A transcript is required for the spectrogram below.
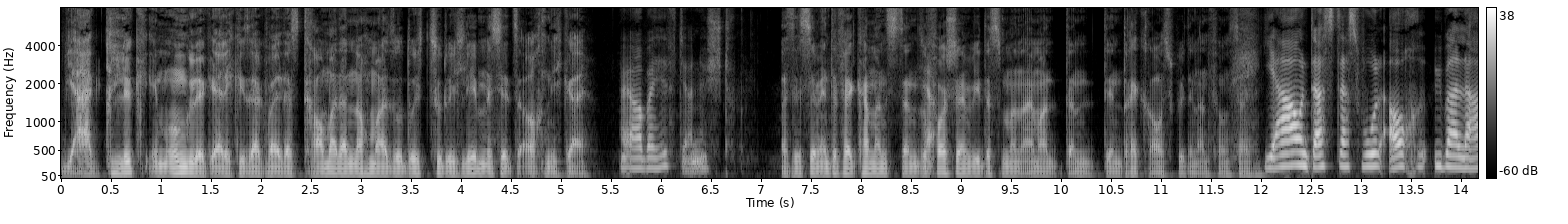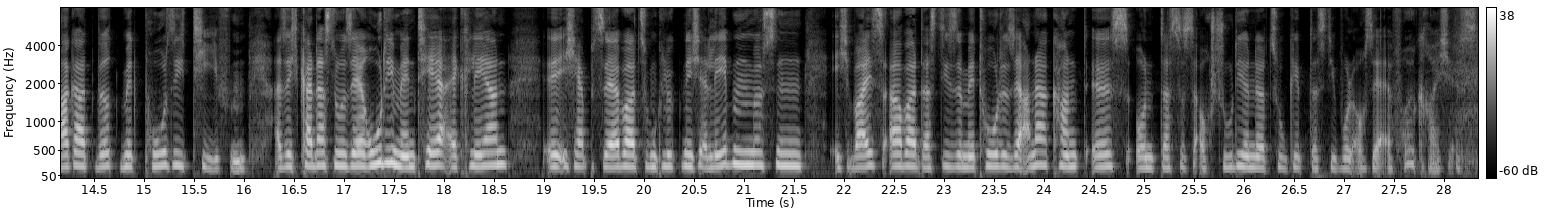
Ja, Glück im Unglück, ehrlich gesagt, weil das Trauma dann nochmal so durch, zu durchleben ist jetzt auch nicht geil. Ja, aber hilft ja nicht. Das ist im Endeffekt kann man es dann so ja. vorstellen, wie dass man einmal dann den Dreck rausspült, in Anführungszeichen. Ja, und dass das wohl auch überlagert wird mit Positiven. Also ich kann das nur sehr rudimentär erklären. Äh, ich habe es selber zum Glück nicht erleben müssen. Ich weiß aber, dass diese Methode sehr anerkannt ist und dass es auch Studien dazu gibt, dass die wohl auch sehr erfolgreich ist.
